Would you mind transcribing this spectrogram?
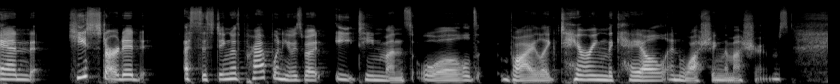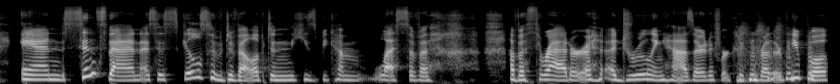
And he started assisting with prep when he was about 18 months old by like tearing the kale and washing the mushrooms. And since then, as his skills have developed and he's become less of a of a threat or a, a drooling hazard if we're cooking for other people,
